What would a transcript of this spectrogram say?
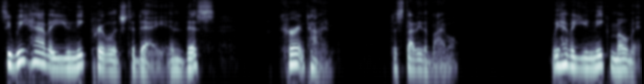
See, we have a unique privilege today in this current time to study the Bible. We have a unique moment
